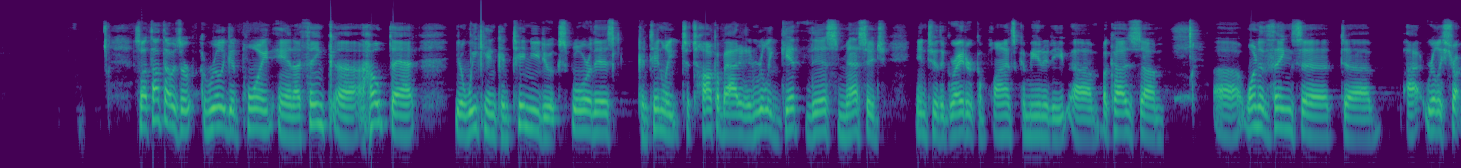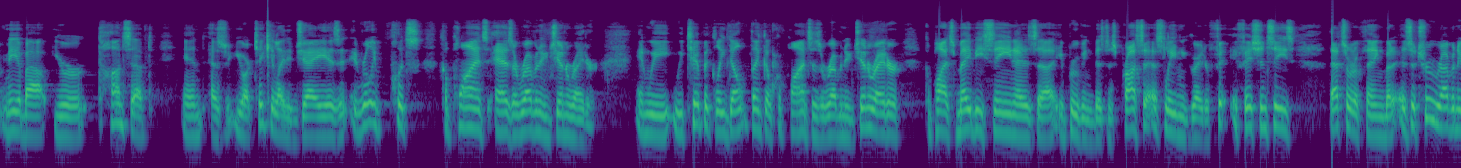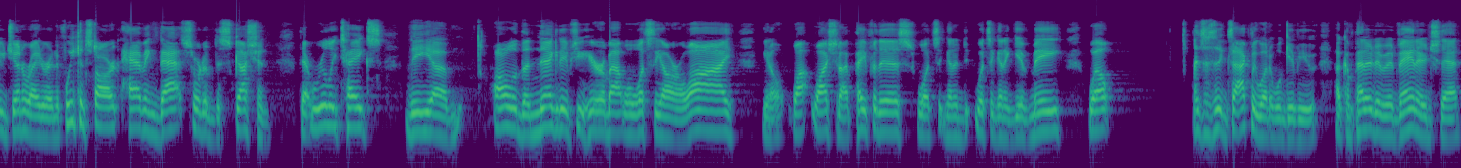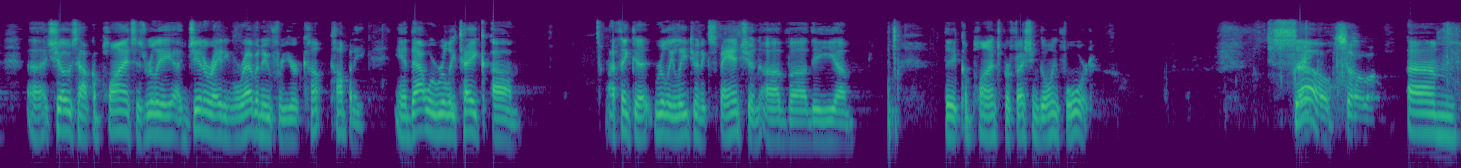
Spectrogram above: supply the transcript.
So I thought that was a, a really good point, and I think uh, I hope that you know we can continue to explore this, continually to talk about it, and really get this message into the greater compliance community. Uh, because um, uh, one of the things that uh, really struck me about your concept, and as you articulated, Jay, is it, it really puts compliance as a revenue generator and we, we typically don't think of compliance as a revenue generator. Compliance may be seen as uh, improving business process, leading to greater fi- efficiencies, that sort of thing, but as a true revenue generator. And if we can start having that sort of discussion that really takes the um, all of the negatives you hear about, well, what's the ROI? You know, why, why should I pay for this? What's it going to What's it going to give me? Well, this is exactly what it will give you a competitive advantage that uh, shows how compliance is really uh, generating revenue for your co- company. And that will really take, um, I think, uh, really lead to an expansion of uh, the, um, the compliance profession going forward. So, Great. so um,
